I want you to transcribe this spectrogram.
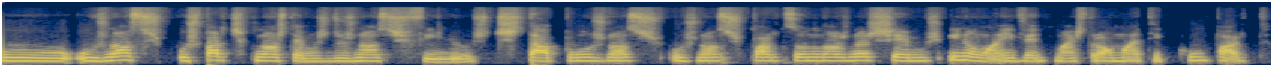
O, os, nossos, os partos que nós temos dos nossos filhos destapam os nossos, os nossos partos onde nós nascemos e não há evento mais traumático que um parto.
